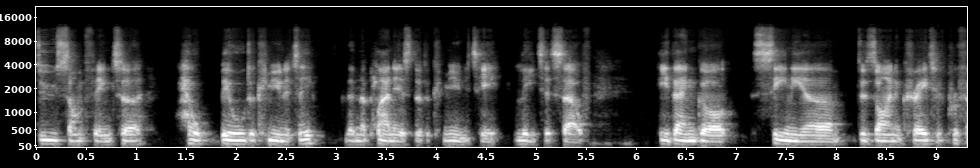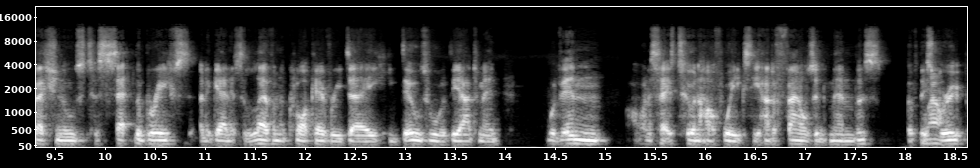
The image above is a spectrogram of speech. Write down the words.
do something to help build a community then the plan is that the community leads itself. He then got senior design and creative professionals to set the briefs. And again, it's 11 o'clock every day. He deals with the admin. Within, I want to say it's two and a half weeks, he had a thousand members of this wow. group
